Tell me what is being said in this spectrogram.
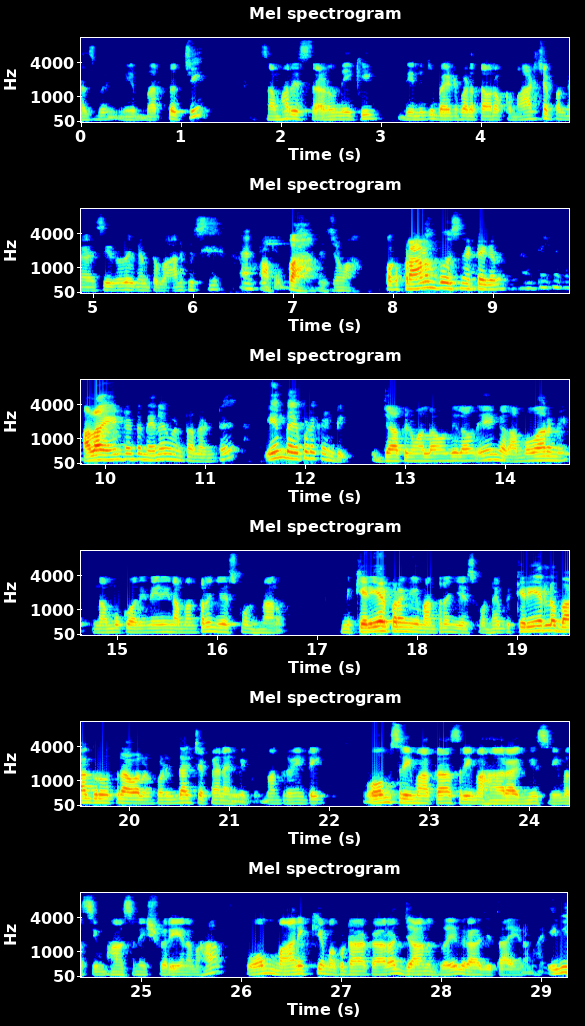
హస్బెండ్ మీ భర్త వచ్చి సంహరిస్తాడు. నీకు దీని నుంచి బయటపడతావు ఒక మాట చెప్పగానే సీతాదేవికి ఎంత బాగా అనిపిస్తుంది. అబ్బా నిజమా? ఒక ప్రాణం పోసినట్టే కదా. అలా ఏంటంటే నేనేమంటానంటే ఏం భయపడకండి. జాతకం అలా ఉంది ఇలా ఉంది. ఏం కాదు. అమ్మవారిని నమ్ముకొని నేను ఈ నా మంత్రం చేసుకుంటున్నాను. నేను కెరియర్ పరంగా ఈ మంత్రం చేసుకుంటున్నాను. ఇప్పుడు కెరియర్లో బాగా గ్రోత్ రావాలనుకోండి ఇందాక చెప్పాను నేను మీకు. మంత్రం ఏంటి? ఓం శ్రీమాత శ్రీ మహారాజ్ని శ్రీమత్ సింహాసనేశ్వరి నమ. ఓం మాణిక్య మకుటాకార జానుద్వయ విరాజితాయ నమ. ఇవి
